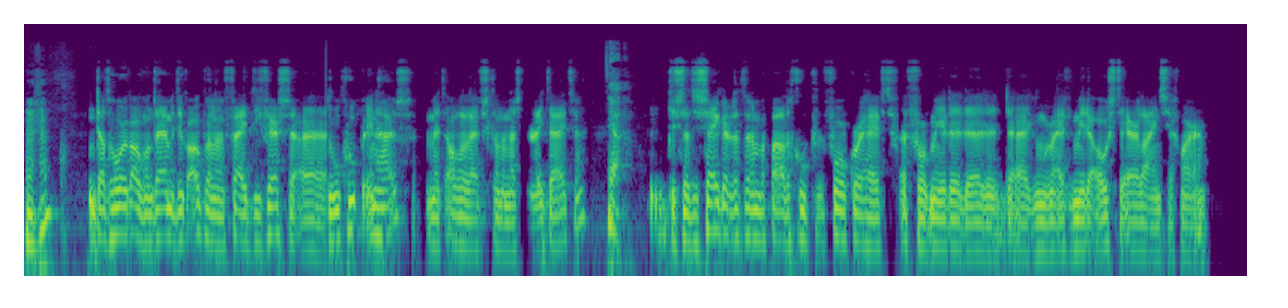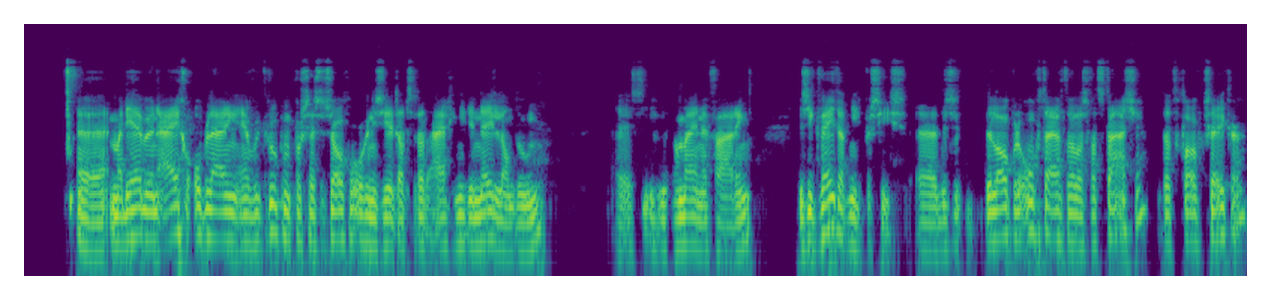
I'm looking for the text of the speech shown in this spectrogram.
Mhm. Dat hoor ik ook, want wij hebben natuurlijk ook wel een vrij diverse uh, doelgroep in huis. Met allerlei verschillende nationaliteiten. Ja. Dus dat is zeker dat er een bepaalde groep voorkeur heeft voor meer de, de, de, ik noem maar even Midden-Oosten Airlines, zeg maar. Uh, maar die hebben hun eigen opleiding en recruitmentprocessen zo georganiseerd dat ze dat eigenlijk niet in Nederland doen. Is van mijn ervaring. Dus ik weet dat niet precies. Uh, dus er lopen er ongetwijfeld wel eens wat stage, dat geloof ik zeker.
